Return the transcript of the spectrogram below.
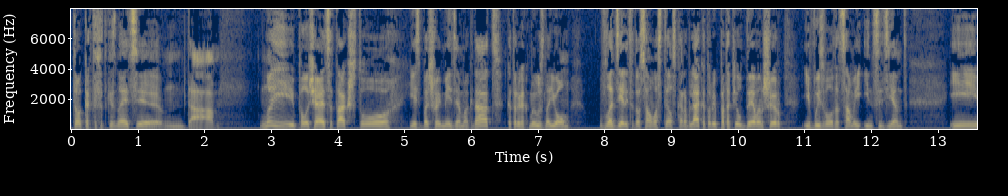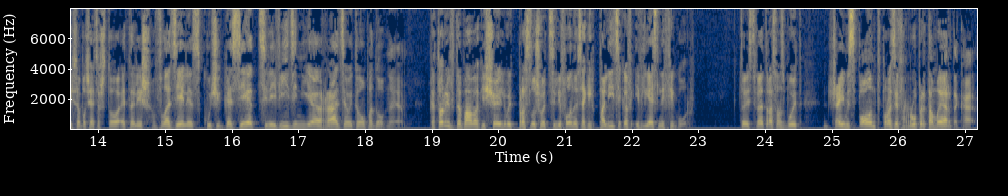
то как-то все-таки, знаете, да... Ну и получается так, что есть большой медиамагнат, который, как мы узнаем, владелец этого самого стелс-корабля, который потопил Девоншир и вызвал этот самый инцидент. И все получается, что это лишь владелец кучи газет, телевидения, радио и тому подобное. Который вдобавок еще и любит прослушивать телефоны всяких политиков и влиятельных фигур. То есть в этот раз у нас будет Джеймс Бонд против Руперта Мердока.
